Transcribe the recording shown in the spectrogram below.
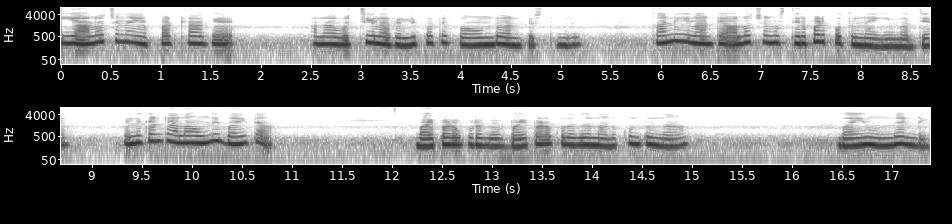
ఈ ఆలోచన ఎప్పట్లాగే అలా వచ్చి ఇలా వెళ్ళిపోతే బాగుండు అనిపిస్తుంది. కానీ ఇలాంటి ఆలోచనలు స్థిరపడిపోతున్నాయి ఈ మధ్య. ఎందుకంటే అలా ఉంది బయట. భయపడకూడదు భయపడకూడదు అని అనుకుంటున్నా. భయం ఉందండి.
